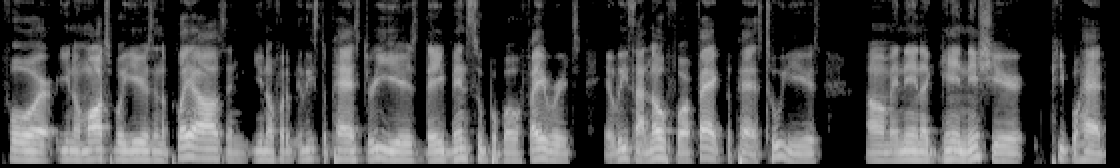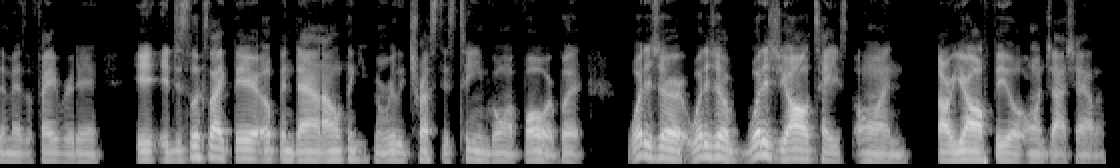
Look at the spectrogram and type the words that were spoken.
for you know multiple years in the playoffs, and you know for the, at least the past three years they've been Super Bowl favorites. At least I know for a fact the past two years. Um, and then again this year, people had them as a favorite, and it, it just looks like they're up and down. I don't think you can really trust this team going forward. But what is your what is your what is y'all taste on or y'all feel on Josh Allen?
